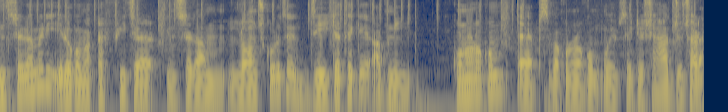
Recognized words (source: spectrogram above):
ইনস্টাগ্রামেরই এরকম একটা ফিচার ইনস্টাগ্রাম লঞ্চ করেছে, যেইটা থেকে আপনি কোনো রকম অ্যাপস বা কোনো রকম ওয়েবসাইটের সাহায্য ছাড়া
